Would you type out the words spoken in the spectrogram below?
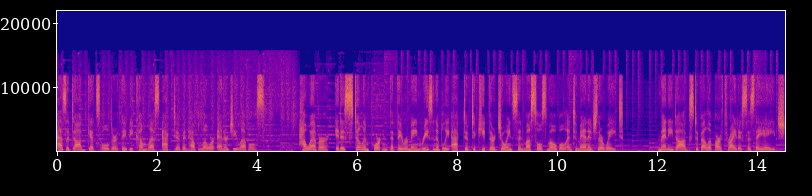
As a dog gets older they become less active and have lower energy levels. However, it is still important that they remain reasonably active to keep their joints and muscles mobile and to manage their weight. Many dogs develop arthritis as they age.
